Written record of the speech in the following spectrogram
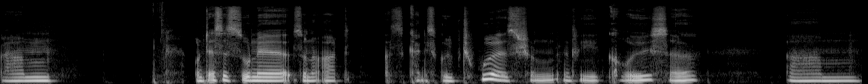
Ähm, und das ist so eine, so eine Art, also keine Skulptur, ist schon irgendwie größer. Ähm,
